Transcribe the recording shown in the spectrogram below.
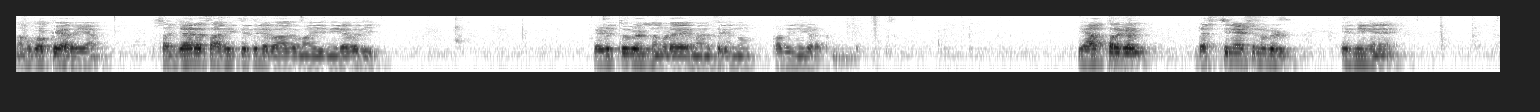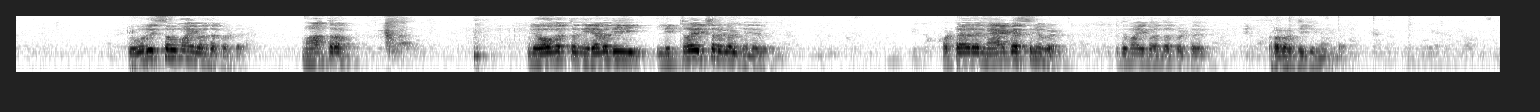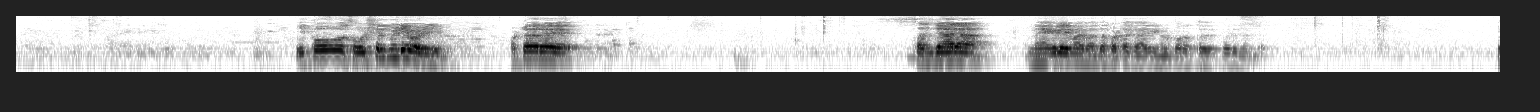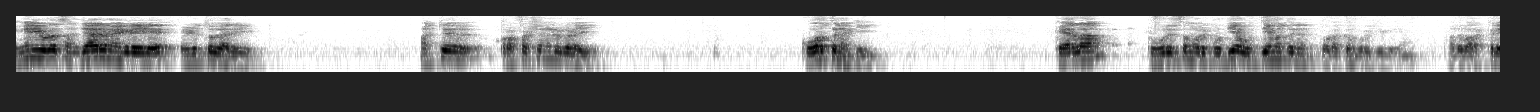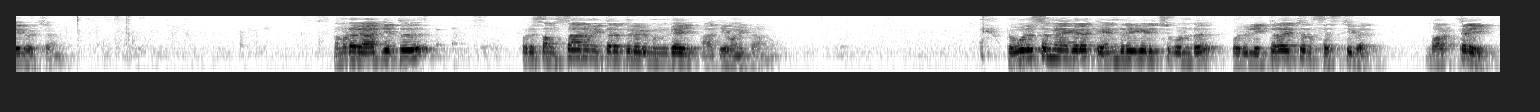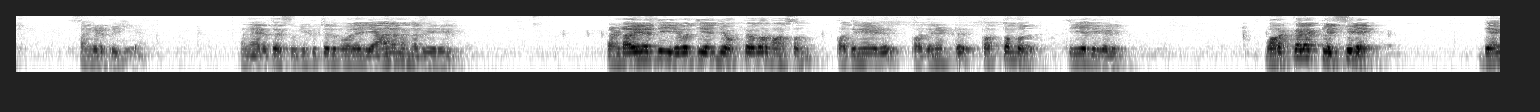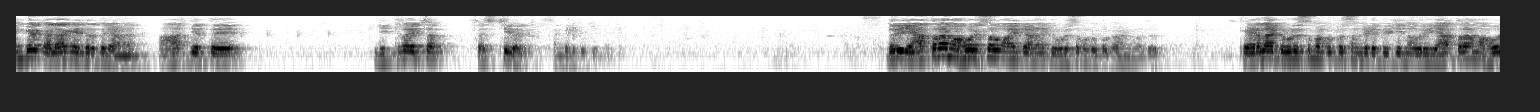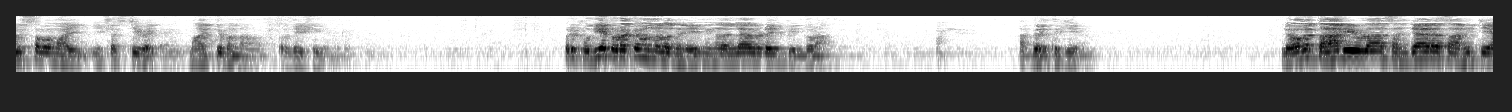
നമുക്കൊക്കെ അറിയാം. സഞ്ചാര സാഹിത്യത്തിന്റെ ഭാഗമായി നിരവധി എഴുത്തുകൾ നമ്മുടെ മനസ്സിൽ നിന്നും പതിഞ്ഞു കിടക്കുന്നുണ്ട്. യാത്രകൾ ഡെസ്റ്റിനേഷനുകൾ എന്നിങ്ങനെ ടൂറിസവുമായി ബന്ധപ്പെട്ട് മാത്രം ലോകത്ത് നിരവധി ലിറ്ററേച്ചറുകൾ നിലവിലുണ്ട്. ഒട്ടേറെ മാഗസിനുകൾ ഇതുമായി ബന്ധപ്പെട്ട് പ്രവർത്തിക്കുന്നുണ്ട്. ഇപ്പോ സോഷ്യൽ മീഡിയ വഴിയും ഒട്ടേറെ സഞ്ചാര മേഖലയുമായി ബന്ധപ്പെട്ട കാര്യങ്ങൾ പുറത്ത് വരുന്നുണ്ട്. ഇങ്ങനെയുള്ള സഞ്ചാര മേഖലയിലെ എഴുത്തുകാരെയും മറ്റ് പ്രൊഫഷണലുകളെയും കോർത്തിണക്കി കേരള ടൂറിസം ഒരു പുതിയ ഉദ്യമത്തിന് തുടക്കം കുറിക്കുകയാണ്. അത് വർക്കലയിൽ വെച്ചാണ്. നമ്മുടെ രാജ്യത്ത് ഒരു സംസ്ഥാനം ഇത്തരത്തിലൊരു മുൻകൈ ആദ്യമായിട്ടാണ്. ടൂറിസം മേഖല കേന്ദ്രീകരിച്ചുകൊണ്ട് ഒരു ലിറ്ററേച്ചർ ഫെസ്റ്റിവൽ വർക്കലയിൽ സംഘടിപ്പിക്കുകയാണ്. നേരത്തെ സൂചിപ്പിച്ചതുപോലെ യാനം എന്ന പേരിൽ. രണ്ടായിരത്തി ഇരുപത്തിയഞ്ച് ഒക്ടോബർ മാസം പതിനേഴ് പതിനെട്ട് പത്തൊമ്പത് തീയതികളിൽ വർക്കല ക്ലിഫിലെ രംഗ കലാകേന്ദ്രത്തിലാണ് ആദ്യത്തെ ലിറ്ററേച്ചർ ഫെസ്റ്റിവൽ സംഘടിപ്പിക്കുന്നുണ്ട്. ഇതൊരു യാത്രാ മഹോത്സവമായിട്ടാണ് ടൂറിസം വകുപ്പ് കാണുന്നത്. കേരള ടൂറിസം വകുപ്പ് സംഘടിപ്പിക്കുന്ന ഒരു യാത്രാ മഹോത്സവമായി ഈ ഫെസ്റ്റിവൽ മാറ്റുമെന്നാണ് പ്രതീക്ഷിക്കുന്നത്. ഒരു പുതിയ തുടക്കം എന്നുള്ള നിലയിൽ നിങ്ങൾ എല്ലാവരുടെയും പിന്തുണ അഭ്യർത്ഥിക്കുകയാണ്. ലോകത്താകെയുള്ള സഞ്ചാര സാഹിത്യ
